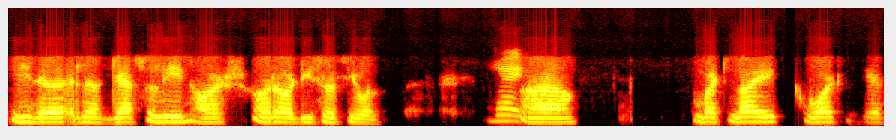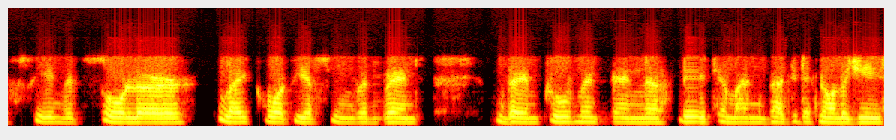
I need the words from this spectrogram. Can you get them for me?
either uh, gasoline or, or, or diesel fuel. Right. Uh, but like what we have seen with solar, like what we have seen with wind, the improvement in uh, lithium and battery technologies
